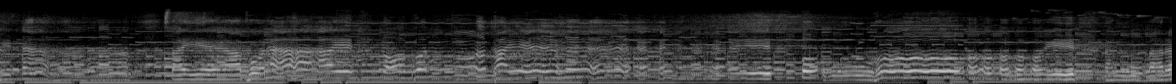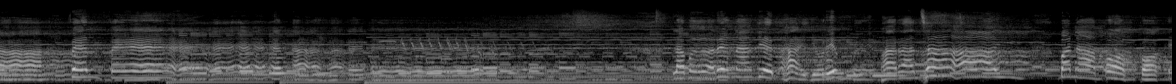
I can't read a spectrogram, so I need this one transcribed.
พินนา ใส่ผู้ใดน้องคนไทยโอ้ยนันลาราเป็นเป็นละเมื่อเรื่องนางยืนหายอยู่ริมเมืองพระราชายบ้านน้ำอ้อมกอกแก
